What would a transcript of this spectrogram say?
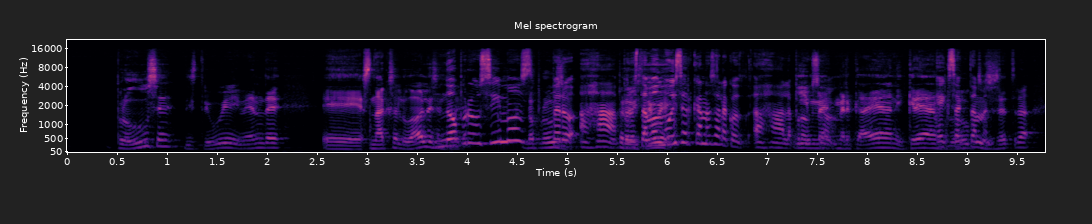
produce, distribuye y vende eh, snacks saludables. No producimos, no pero, ajá, pero pero, estamos muy cercanos a la, co- ajá, a la y me- producción. mercadean y crean productos, Exactamente. etcétera,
